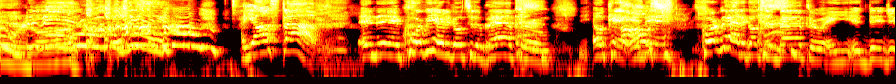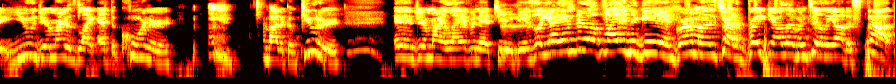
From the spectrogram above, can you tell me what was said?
memory, dog. Y'all stop. And then Corby had to go to the bathroom. Okay, and then Corby had to go to the bathroom, and you, and then you and Jeremiah was like at the corner by the computer. And Jeremiah laughing at you again. So y'all ended up fighting again. Grandma is trying to break y'all up and telling y'all to stop.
